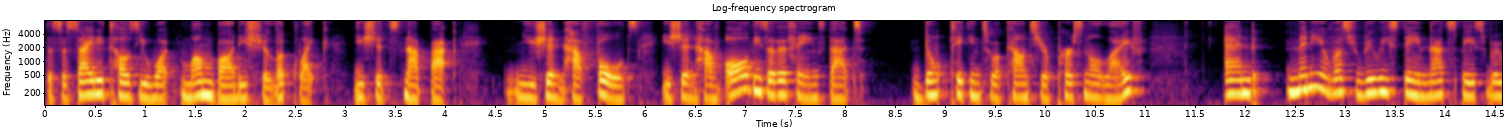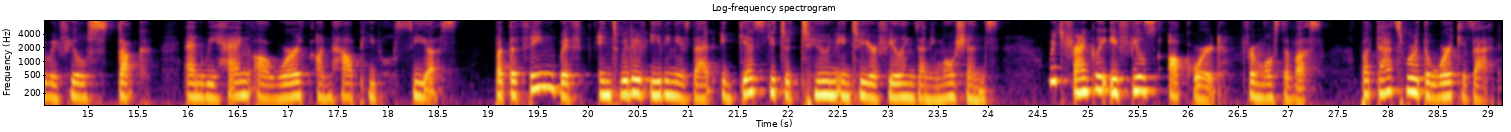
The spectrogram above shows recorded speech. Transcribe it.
the society tells you what mom body should look like. You should snap back you shouldn't have folds, you shouldn't have all these other things that don't take into account your personal life. And many of us really stay in that space where we feel stuck and we hang our worth on how people see us. But the thing with intuitive eating is that it gets you to tune into your feelings and emotions, which frankly, it feels awkward for most of us. But that's where the work is at.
